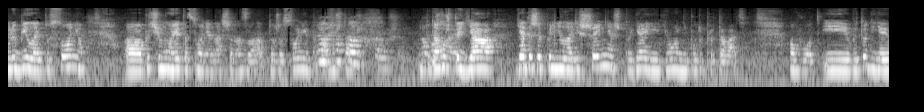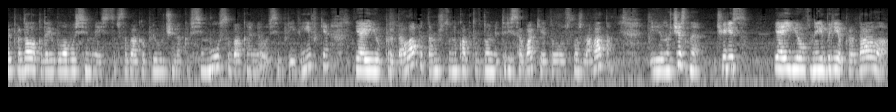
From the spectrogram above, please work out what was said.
любила эту Соню. А, Почему эта Соня наша названа тоже Соней? Потому Потому что что, тоже хорошая. Но потому что я, я даже приняла решение, что я ее не буду продавать. Вот. И в итоге я ее продала, когда ей было 8 месяцев. Собака приучена ко всему, собака имела все прививки. Я ее продала, потому что, ну, как-то в доме три собаки, это сложновато. И, ну, честно, через... Я ее в ноябре продала,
